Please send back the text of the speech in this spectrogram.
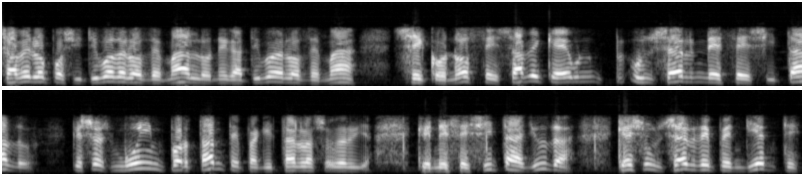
sabe lo positivo de los demás, lo negativo de los demás, se conoce, sabe que es un, un ser necesitado, que eso es muy importante para quitar la soberbia, que necesita ayuda, que es un ser dependiente,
